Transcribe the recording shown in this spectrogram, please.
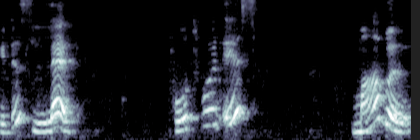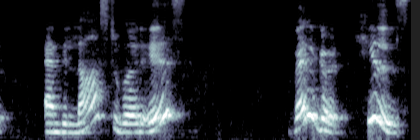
it is lead. Fourth word is marble. And the last word is very good, hills.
